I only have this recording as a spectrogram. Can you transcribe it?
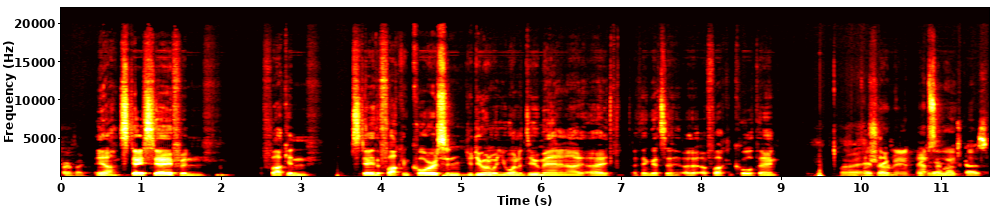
Perfect. you know, stay safe and fucking stay the fucking course. And you're doing what you want to do, man. And I, I, I think that's a, a, a fucking cool thing. All right. For hey, sure, thank, man. Thank Absolutely. you very much, guys.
